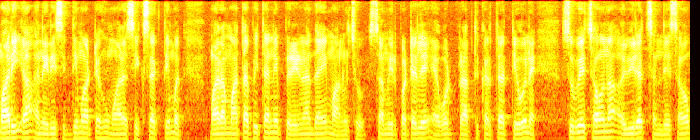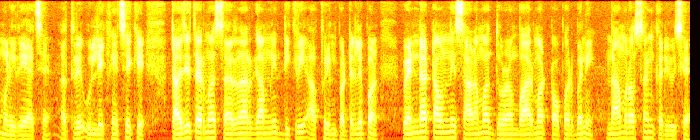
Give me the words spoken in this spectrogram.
મારી આ અનેરી સિદ્ધિ માટે હું મારા શિક્ષક તેમજ મારા માતા પિતાને પ્રેરણાદાયી માનું છું. સમીર પટેલે એવોર્ડ પ્રાપ્ત કરતા તેઓને શુભેચ્છાઓના અવિરત સંદેશાઓ મળી રહ્યા છે. અત્રે ઉલ્લેખનીય છે કે તાજેતરમાં સરનાર ગામની દીકરી આફરીન પટેલે પણ વેન્ડા ટાઉનની શાળામાં ધોરણ બારમાં ટોપર બની નામ રોશન કર્યું છે.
